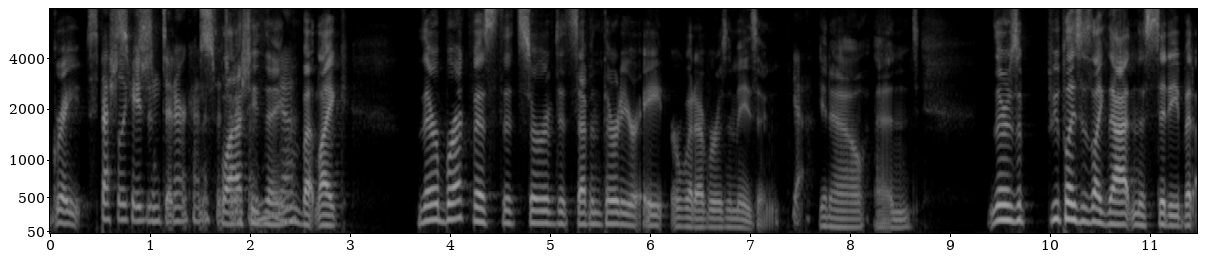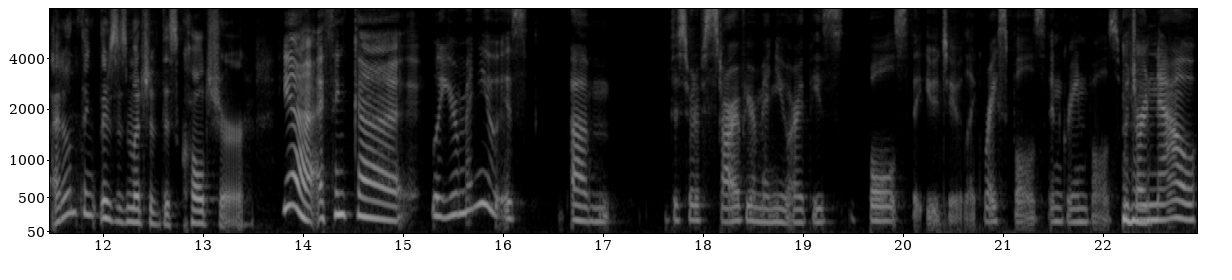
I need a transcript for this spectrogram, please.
great special s- occasion dinner kind of splashy situation. thing. Yeah. But like their breakfast that's served at 7:30 or 8 or whatever is amazing. Yeah. You know, and there's a few places like that in the city, but I don't think there's as much of this culture. Yeah, I think uh, Well, your menu is um the sort of star of your menu are these bowls that you do, like rice bowls and green bowls, which are Mhm. now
